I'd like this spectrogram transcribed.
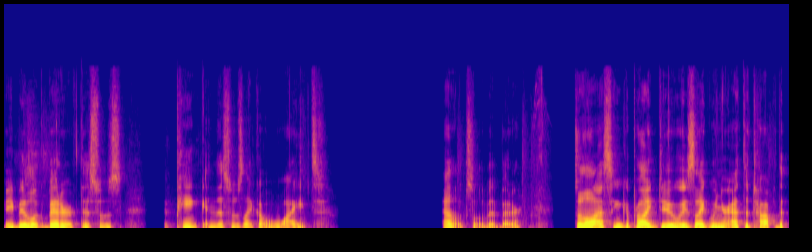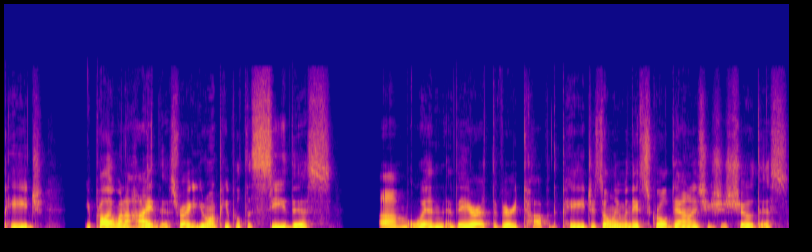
maybe it look better if this was pink and this was like a white. That looks a little bit better. So the last thing you could probably do is like when you're at the top of the page, you probably want to hide this, right? You don't want people to see this um, when they are at the very top of the page. It's only when they scroll down as you should show this.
